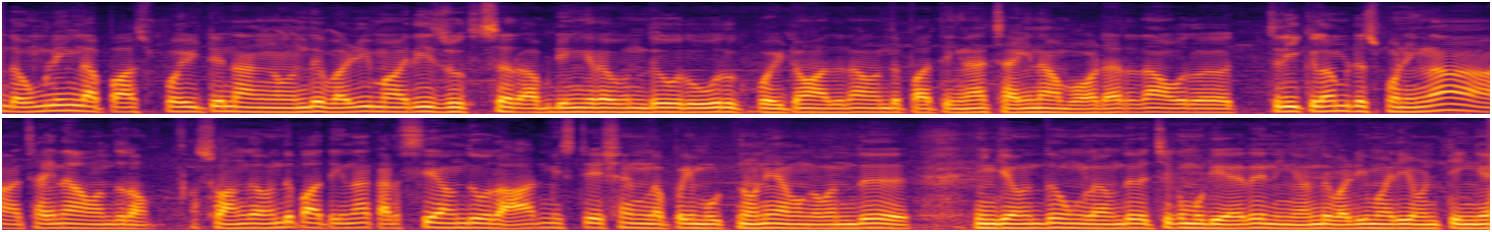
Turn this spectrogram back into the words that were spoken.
இந்த உம்லிங்லா பாஸ் போயிட்டு நாங்கள் வந்து வழி மாறி ஜுர்சர் அப்படிங்கிற வந்து ஒரு ஊருக்கு போயிட்டோம். அதுதான் வந்து பார்த்திங்கன்னா சைனா பார்டர் தான். ஒரு த்ரீ கிலோமீட்டர்ஸ் போனீங்கன்னா சைனா வந்துடும் ஸோ அங்கே வந்து பார்த்திங்கன்னா கடைசியாக வந்து ஒரு ஆர்மி ஸ்டேஷனில் போய் முட்டினோடனே அவங்க வந்து இங்கே வந்து உங்களை வந்து வச்சுக்க முடியாது. நீங்கள் வந்து வழி மாறி வந்துட்டீங்க.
